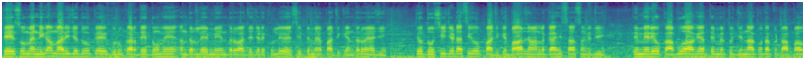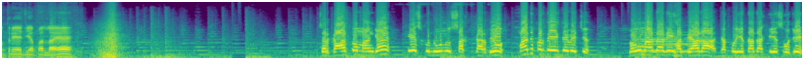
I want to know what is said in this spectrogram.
ਤੇ ਸੋ ਮੈਂ ਨਿਗਾਹ ਮਾਰੀ ਜਦੋਂ ਕਿ ਗੁਰੂ ਘਰ ਦੇ ਦੋਵੇਂ ਅੰਦਰਲੇ ਮੇਨ ਦਰਵਾਜ਼ੇ ਜਿਹੜੇ ਖੁੱਲੇ ਹੋਏ ਸੀ ਤੇ ਮੈਂ ਭੱਜ ਕੇ ਅੰਦਰ ਹੋਇਆ ਜੀ। ਤੇ ਉਹ ਦੋਸ਼ੀ ਜਿਹੜਾ ਸੀ ਉਹ ਭੱਜ ਕੇ ਬਾਹਰ ਜਾਣ ਲੱਗਾ ਸੀ ਸਾਧ ਸੰਗਤ ਜੀ। ਤੇ ਮੇਰੇ ਉਹ ਕਾਬੂ ਆ ਗਿਆ ਤੇ ਮੇਰੇ ਤੋਂ ਜਿੰਨਾ ਕੁ ਉਹਦਾ ਕਟਾਪਾ ਉਤਰਿਆ ਜੀ ਆਪਾਂ ਲਾਇਆ ਹੈ। ਸਰਕਾਰ ਤੋਂ ਮੰਗ ਹੈ ਕਿ ਇਸ ਕਾਨੂੰਨ ਨੂੰ ਸਖਤ ਕਰ ਦਿਓ। ਮੱਧ ਪ੍ਰਦੇਸ਼ ਦੇ ਵਿੱਚ ਗਊ ਮਾਤਾ ਦੀ ਹੱਤਿਆ ਦਾ ਜਾਂ ਕੋਈ ਇਦਾਂ ਦਾ ਕੇਸ ਹੋ ਜੇ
